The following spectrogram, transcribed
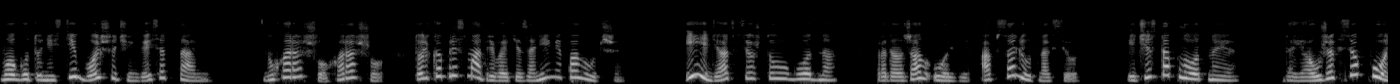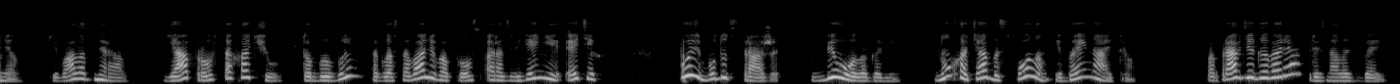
Могут унести больше, чем весят сами. Ну хорошо, хорошо, только присматривайте за ними получше. И едят все, что угодно, продолжал Ози. Абсолютно все. И чистоплотные. Да я уже все понял, кивал адмирал. Я просто хочу, чтобы вы согласовали вопрос о разведении этих... Пусть будут стражи, с биологами, ну хотя бы с Полом и Бэй Найтро. По правде говоря, призналась Бэй,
